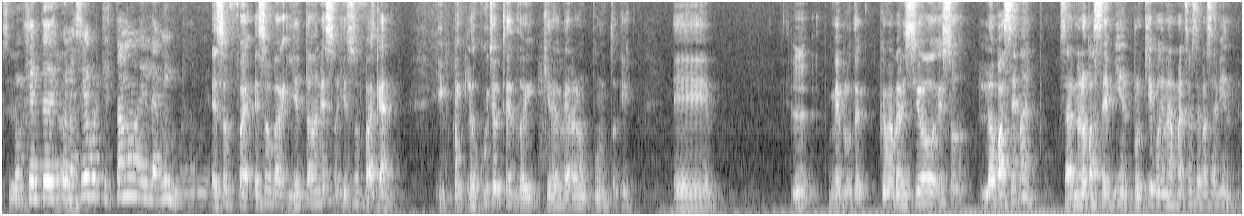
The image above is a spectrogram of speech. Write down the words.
Sí, Con gente claro. desconocida porque estamos en la misma también. Eso fue, eso yo estaba en eso y eso es bacán. Y lo escucho a usted y quiero aclarar un punto, que eh, me pregunté qué me pareció eso, lo pasé mal, po. o sea, no lo pasé bien. ¿Por qué? Porque en las marchas no se pasa bien,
